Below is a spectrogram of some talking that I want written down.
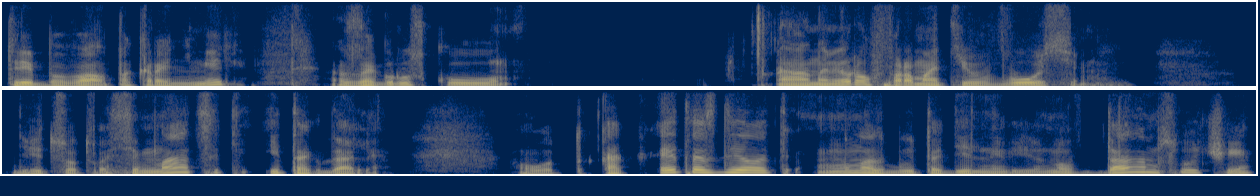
требовал, по крайней мере, загрузку а, номеров в формате 8, 918 и так далее. Вот. Как это сделать, у нас будет отдельное видео. Но в данном случае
